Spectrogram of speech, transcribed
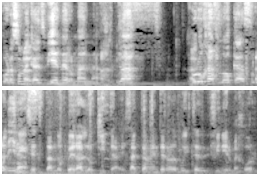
Por eso me Ah, caes bien, hermana. Las brujas locas unidas. Actriz estandopera loquita, exactamente, no lo pudiste definir mejor.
